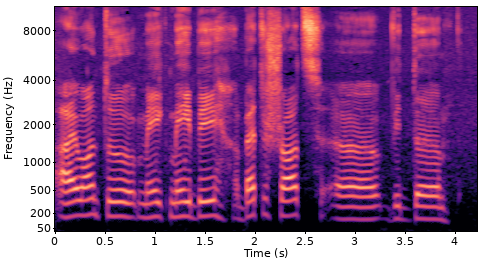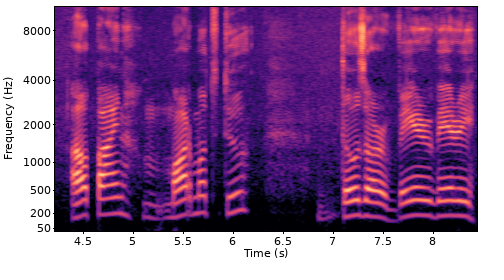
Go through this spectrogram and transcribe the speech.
I want to make maybe a better shots uh, with the Alpine Marmot too. Those are very very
